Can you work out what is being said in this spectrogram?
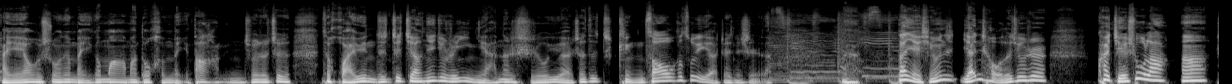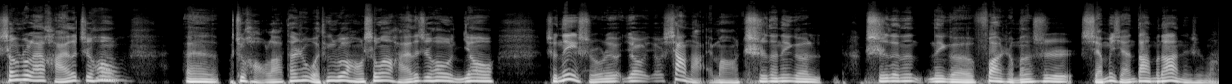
哎呀，要不说呢，每个妈妈都很伟大呢。你说说这这怀孕这这将近就是一年呢，十个月，这都挺遭个罪呀、真是的。嗯，但也行，眼瞅着就是快结束了啊，生出来孩子之后，嗯嗯、就好了。但是我听说好像生完孩子之后，你要就那时候的要要下奶嘛，吃的那个吃的那那个饭什么的，是咸不咸淡不淡的，是吗？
